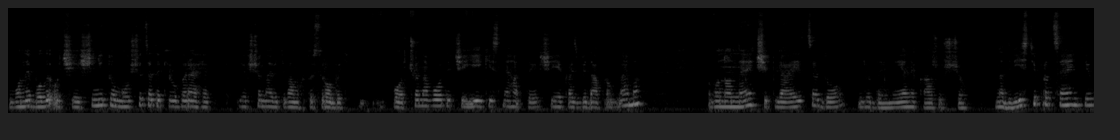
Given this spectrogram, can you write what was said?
вони були очищені, тому що це такі обереги, якщо навіть вам хтось робить порчу наводить, чи є якийсь негатив, чи є якась біда, проблема, воно не чіпляється до людини. Я не кажу, що на 200%,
